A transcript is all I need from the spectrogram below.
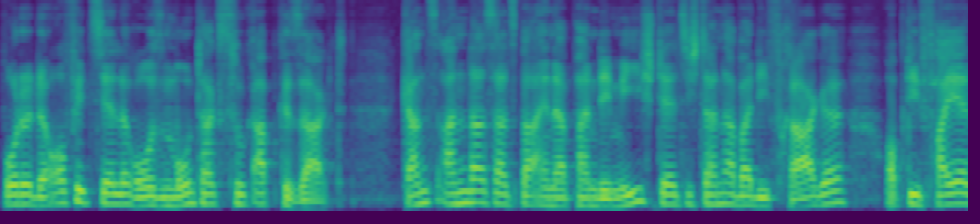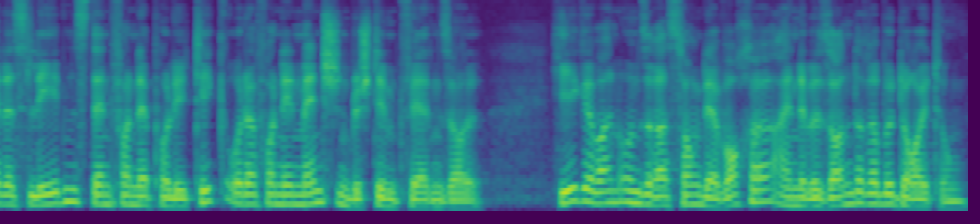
wurde der offizielle Rosenmontagszug abgesagt. Ganz anders als bei einer Pandemie stellt sich dann aber die Frage, ob die Feier des Lebens denn von der Politik oder von den Menschen bestimmt werden soll. Hier gewann unser Song der Woche eine besondere Bedeutung.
